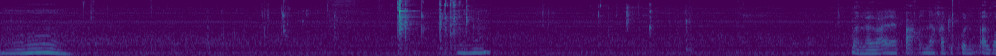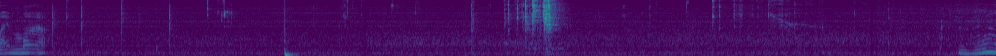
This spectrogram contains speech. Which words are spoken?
อืม อืม มันละลายในปากนะคะ ทุกคนอร่อยมาก อืม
